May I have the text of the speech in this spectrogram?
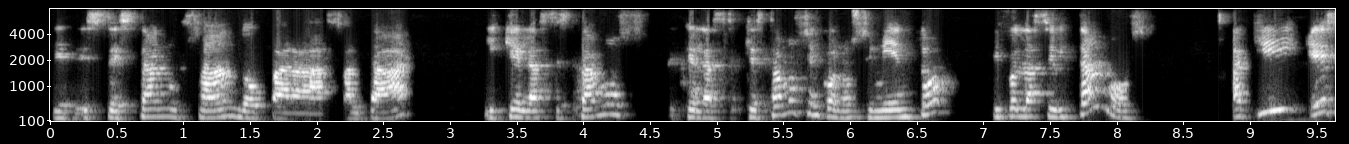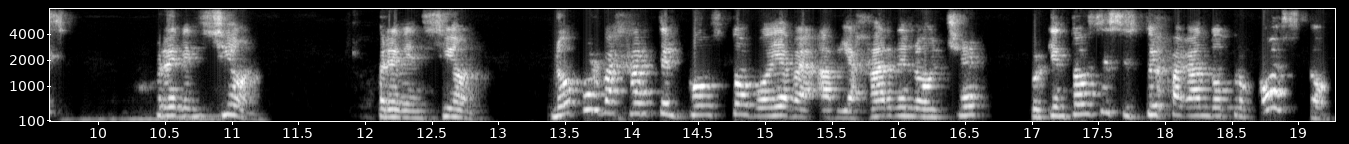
que se están usando para saltar y que las estamos, que las que estamos en conocimiento y pues las evitamos. Aquí es prevención, prevención. No por bajarte el costo voy a, viajar de noche, porque entonces estoy pagando otro costo.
